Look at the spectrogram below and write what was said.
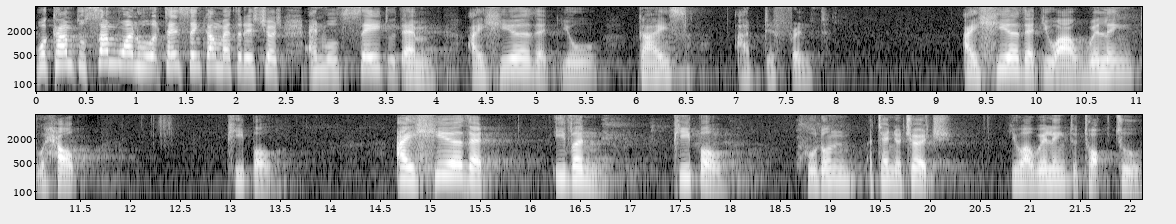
will come to someone who attends Sengkang Methodist Church and will say to them, I hear that you guys are different. I hear that you are willing to help people. I hear that even people who don't attend your church, you are willing to talk to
